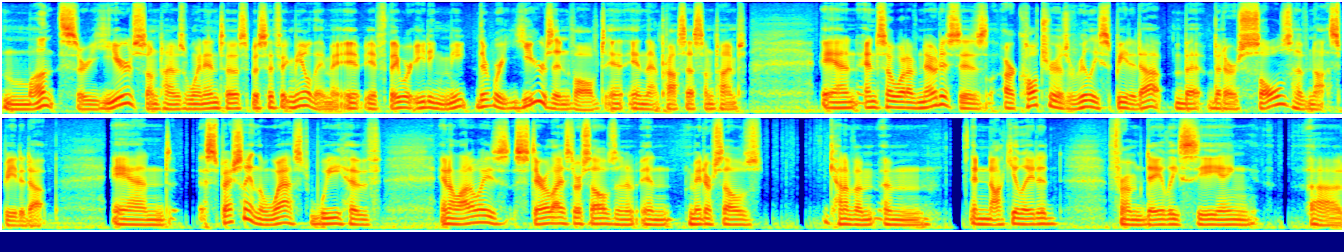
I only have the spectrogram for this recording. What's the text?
months or years sometimes went into a specific meal they made. If they were eating meat, there were years involved in, in that process sometimes. And and so what I've noticed is our culture has really speeded up, but but our souls have not speeded up. And especially in the West, we have, in a lot of ways, sterilized ourselves and, and made ourselves kind of um, um, inoculated from daily seeing uh,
